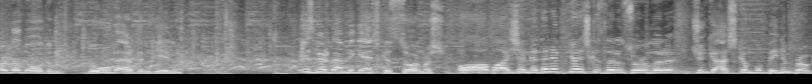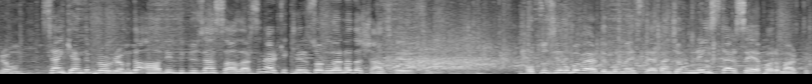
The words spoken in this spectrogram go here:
Orada doğdum. Doğu verdim diyelim. İzmir'den bir genç kız sormuş. Aa Bayce neden hep genç kızların soruları? Çünkü aşkım bu benim programım. Sen kendi programında adil bir düzen sağlarsın. Erkeklerin sorularına da şans verirsin. 30 yılımı verdim bu mesleğe. Ben canım ne isterse yaparım artık.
